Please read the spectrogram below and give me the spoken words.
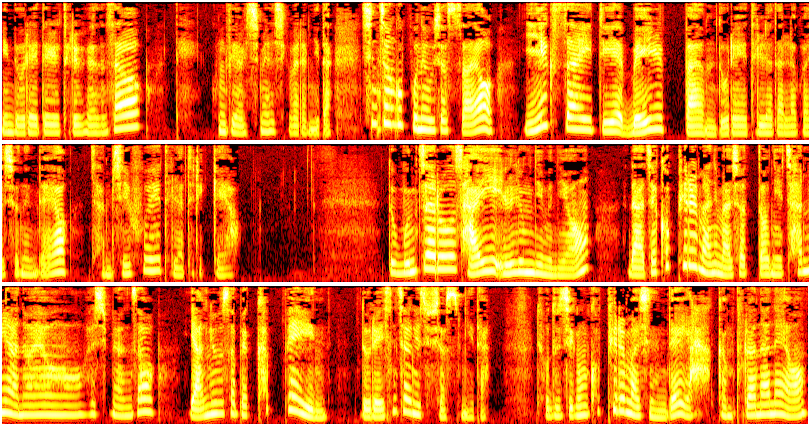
이 노래들 들으면서 네, 공부 열심히 하시기 바랍니다. 신청곡 보내오셨어요. EXID의 매일 밤 노래 들려달라고 하셨는데요. 잠시 후에 들려드릴게요. 또 문자로 4216님은요. 낮에 커피를 많이 마셨더니 잠이 안 와요 하시면서 양효섭의 카페인 노래 신청해 주셨습니다. 저도 지금 커피를 마시는데 약간 불안하네요.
